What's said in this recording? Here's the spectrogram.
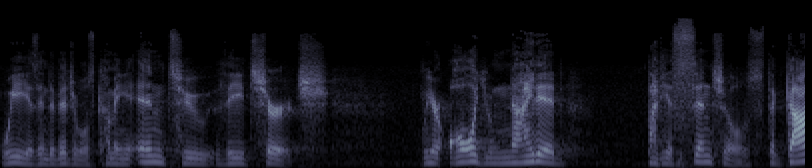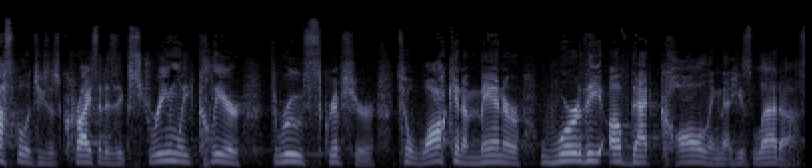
We as individuals coming into the church, we are all united by the essentials, the gospel of Jesus Christ that is extremely clear through Scripture to walk in a manner worthy of that calling that He's led us.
